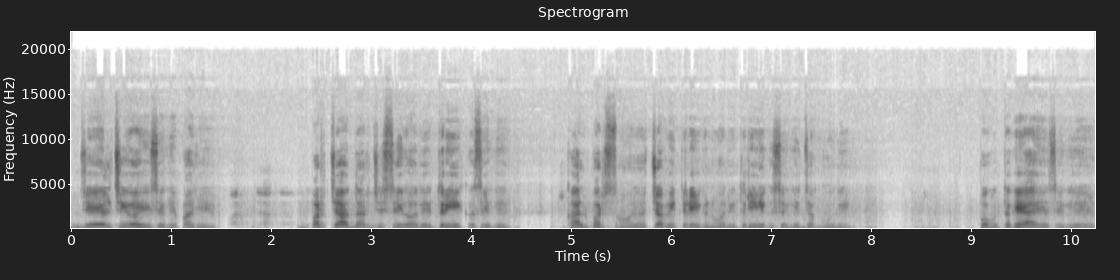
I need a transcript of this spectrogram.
ਜੇਲ੍ਹ 'ਚ ਹੀ ਹੋਈ ਸੀਗੀ ਭਾਜੀ। ਪਰਚਾ ਦਰਜ ਸੀ ਉਹਦੀ, ਤਰੀਕ ਸੀਗੀ। ਕੱਲ ਪਰਸੋਂ ਹੋਇਆ 24 ਤਰੀਕ ਨੂੰ ਉਹਦੀ ਤਰੀਕ ਸੀਗੀ ਜੱਗੂ ਦੀ। ਭੁਗਤ ਕੇ ਆਏ ਸੀਗੇ।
